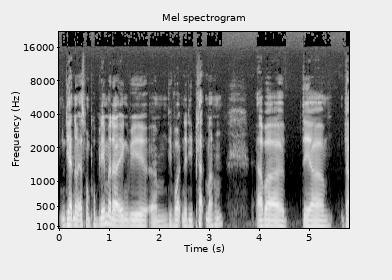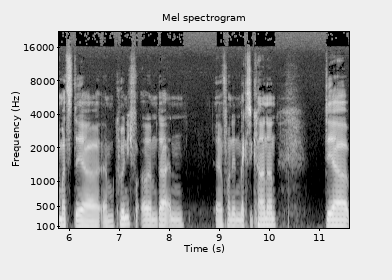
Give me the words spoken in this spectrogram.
die hatten auch erstmal Probleme da irgendwie, ähm, die wollten ja die platt machen. Aber der, damals der ähm, König ähm, da in, äh, von den Mexikanern, der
